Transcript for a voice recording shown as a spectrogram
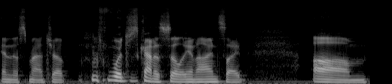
in this matchup, which is kind of silly in hindsight. Um,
